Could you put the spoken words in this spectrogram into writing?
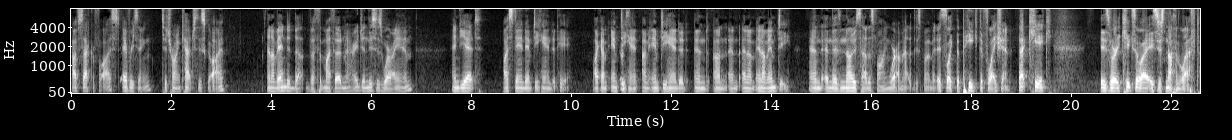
I've sacrificed everything to try and catch this guy, and I've ended the, the, my third marriage, and this is where I am, and yet I stand empty-handed here. Like I'm empty hand, I'm empty-handed, and and and and I'm and I'm empty, and and there's no satisfying where I'm at at this moment. It's like the peak deflation. That kick is where he kicks away. It's just nothing left.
